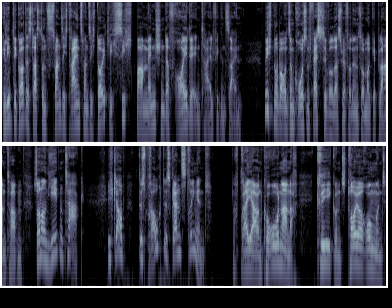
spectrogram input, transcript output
Geliebte Gottes, lasst uns 2023 deutlich sichtbar Menschen der Freude in Teilfingen sein. Nicht nur bei unserem großen Festival, das wir für den Sommer geplant haben, sondern jeden Tag. Ich glaube, das braucht es ganz dringend. Nach drei Jahren Corona, nach Krieg und Teuerung und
